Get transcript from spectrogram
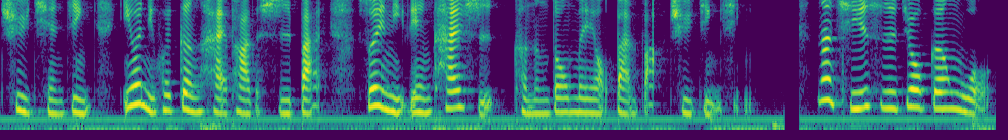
去前进，因为你会更害怕的失败，所以你连开始可能都没有办法去进行。那其实就跟我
